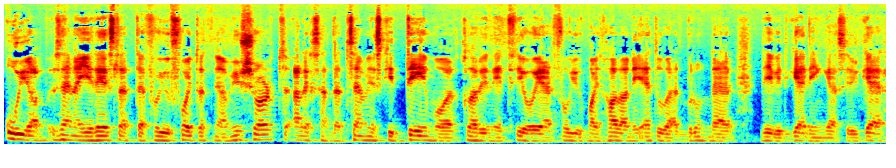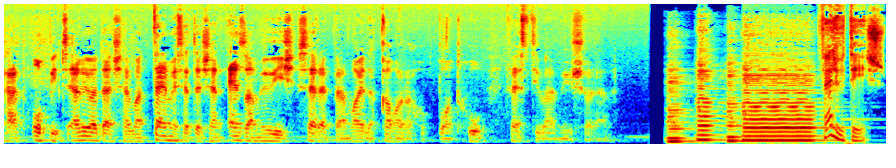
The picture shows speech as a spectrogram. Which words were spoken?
újabb zenei részlettel fogjuk folytatni a műsort. Alexander Zemlinski démol klarinét trióját fogjuk majd hallani Eduard Brunner, David Geringes és Gerhard Opitz előadásában. Természetesen ez a mű is szerepel majd a kamara.hu fesztivál műsorán. Felütés.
